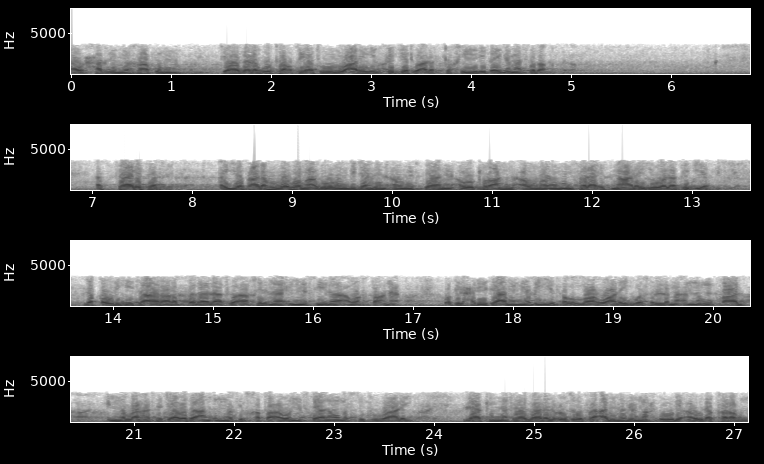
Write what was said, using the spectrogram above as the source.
أو حر يخاف منه جاز له تغطيته وعليه الفدية على التخيير بين ما سبق. الثالثة أن يفعله وهو معذور بجهل أو نسيان أو إكراه أو نوم فلا إثم عليه ولا فدية. لقوله تعالى ربنا لا تؤاخذنا إن نسينا أو أخطأنا. وفي الحديث عن النبي صلى الله عليه وسلم أنه قال إن الله تجاوز عن أمة الخطأ والنسيان وما استكره عليه. لكن متى زال العذر فعلم بالمحظور أو ذكره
